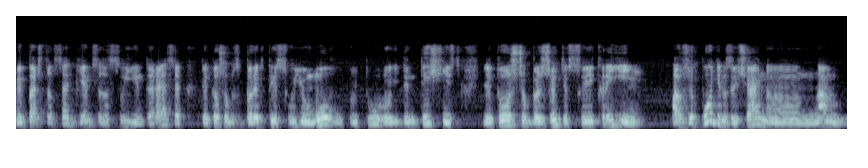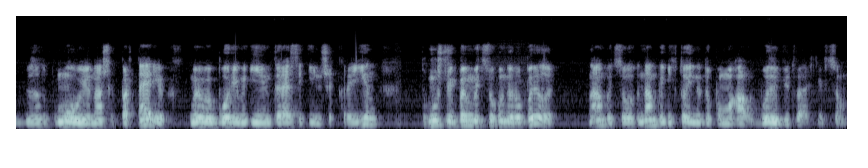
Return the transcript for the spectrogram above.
Ми перш за все б'ємося за свої інтереси для того, щоб зберегти свою мову, культуру, ідентичність для того, щоб жити в своїй країні. А вже потім, звичайно, нам за допомогою наших партнерів ми виборюємо і інтереси інших країн. Тому що якби ми цього не робили, нам би цього нам би ніхто і не допомагав. Будемо відверті в цьому.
